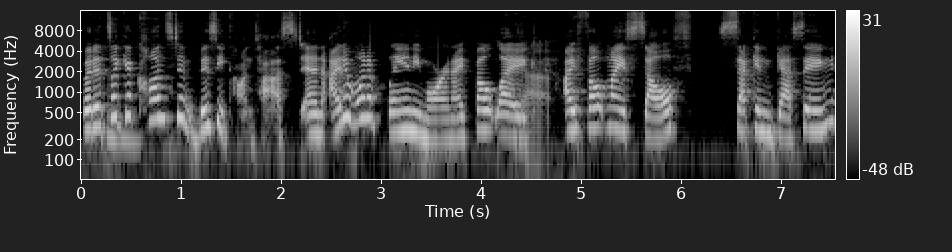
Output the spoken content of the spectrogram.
but it's like a mm-hmm. constant busy contest and i didn't want to play anymore and i felt like yeah. i felt myself second guessing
